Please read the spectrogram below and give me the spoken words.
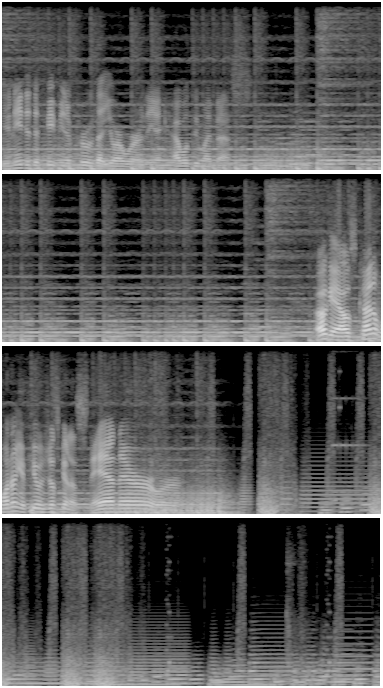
You need to defeat me to prove that you are worthy. I will do my best. Okay, I was kind of wondering if he was just gonna stand there, or... What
